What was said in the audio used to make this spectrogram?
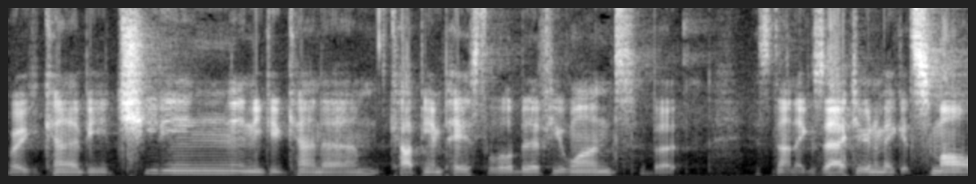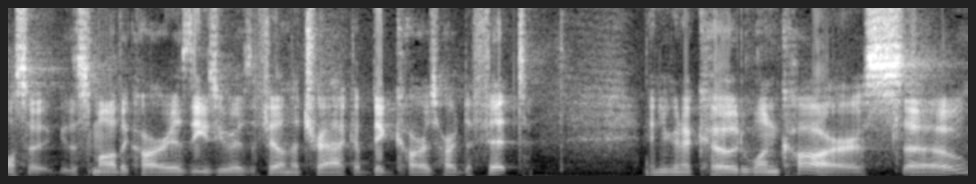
or you could kind of be cheating and you could kind of copy and paste a little bit if you want but it's not exact. You're going to make it small, so the smaller the car is, the easier it is to fit on the track. A big car is hard to fit. And you're going to code one car. So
